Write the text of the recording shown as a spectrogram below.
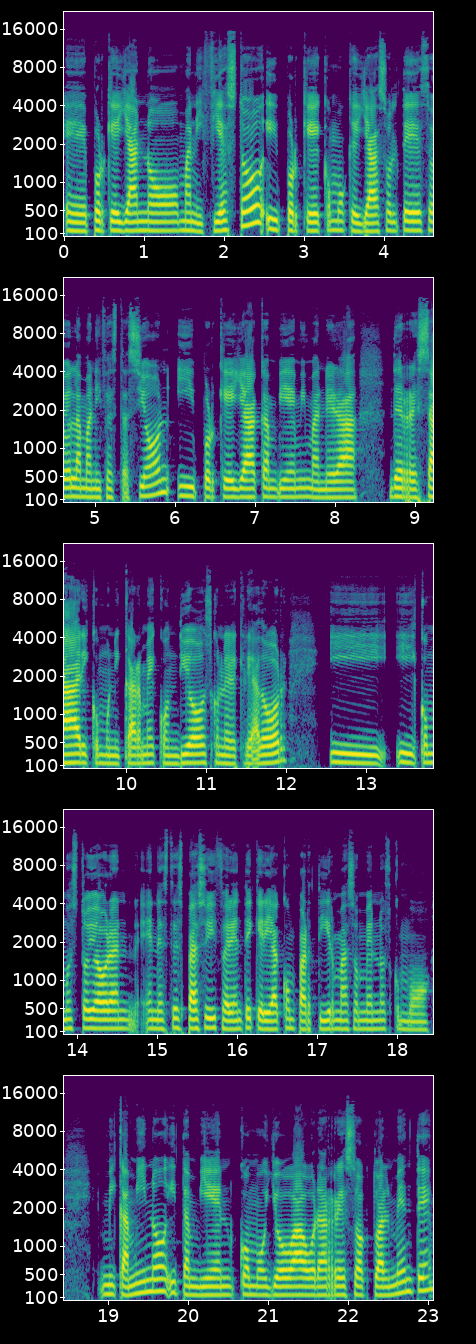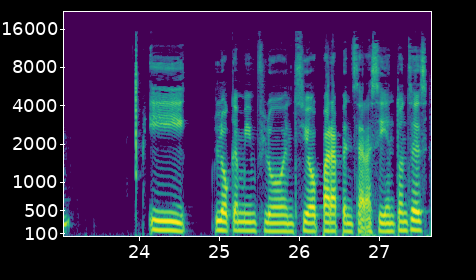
eh, porque ya no manifiesto y porque como que ya solté eso de la manifestación y porque ya cambié mi manera de rezar y comunicarme con Dios, con el Creador y, y como estoy ahora en, este espacio diferente quería compartir más o menos como mi camino y también como yo ahora rezo actualmente y lo que me influenció para pensar así. Entonces,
